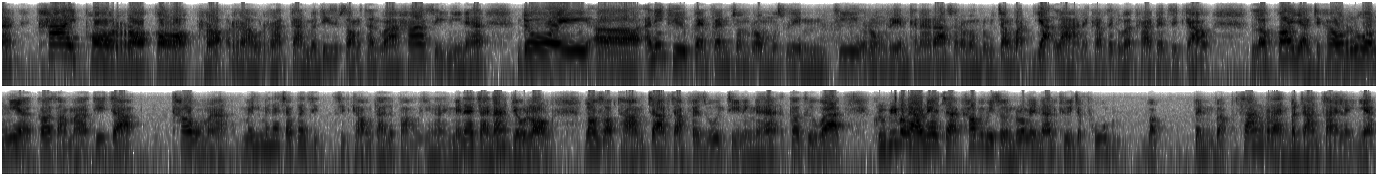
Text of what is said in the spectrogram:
นะ ค่ายพรกเพราะเรารักกันวันที่ 12 ธันวา54 นี้นะฮะโดยอ่ออันนี้คือเป็นเป็นชมรมมุสลิมที่โรงเรียนคณะราษฎรบำรุงจังหวัดยะลานะครับถ้าเกิดว่าใครเป็นศิษย์เก่า แล้วก็อยากจะเข้าร่วมเนี่ยก็สามารถที่จะเข้ามาไม่ไม่แน่ใจว่าเป็นศิษย์ศิษย์เก่าได้หรือเปล่ายังไง ไม่แน่ใจนะ เดี๋ยวลองลองสอบถามจากจาก Facebook อีกทีหนึ่งนะฮะ ก็คือว่าครูพี่บางแอลเนี่ยจะเข้าไปมีส่วนร่วมในนั้น คือจะพูดแบบเป็นแบบสร้างแรงบันดาลใจอะไรอย่างเงี้ย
